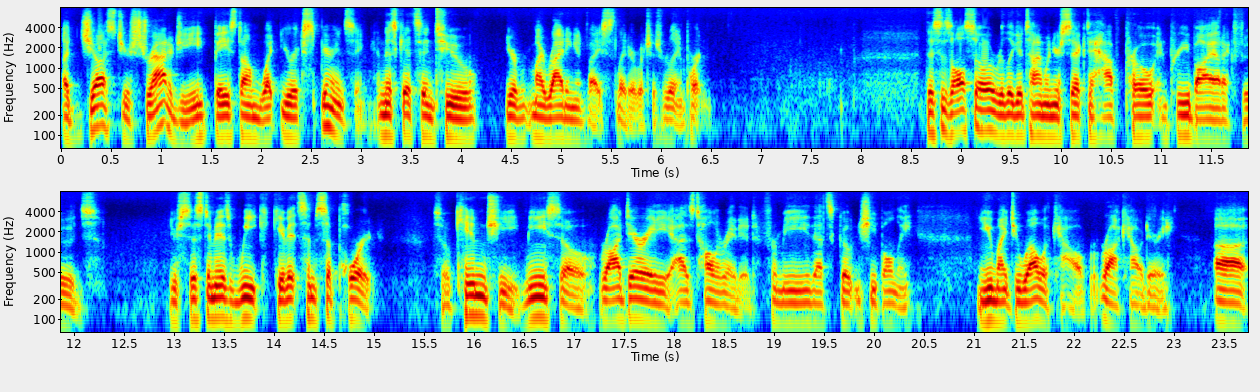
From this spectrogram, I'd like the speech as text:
adjust your strategy based on what you're experiencing. And this gets into your my writing advice later, which is really important. This is also a really good time when you're sick to have pro and prebiotic foods. Your system is weak, give it some support. So kimchi, miso, raw dairy as tolerated. For me, that's goat and sheep only. You might do well with cow, raw cow dairy. Uh,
